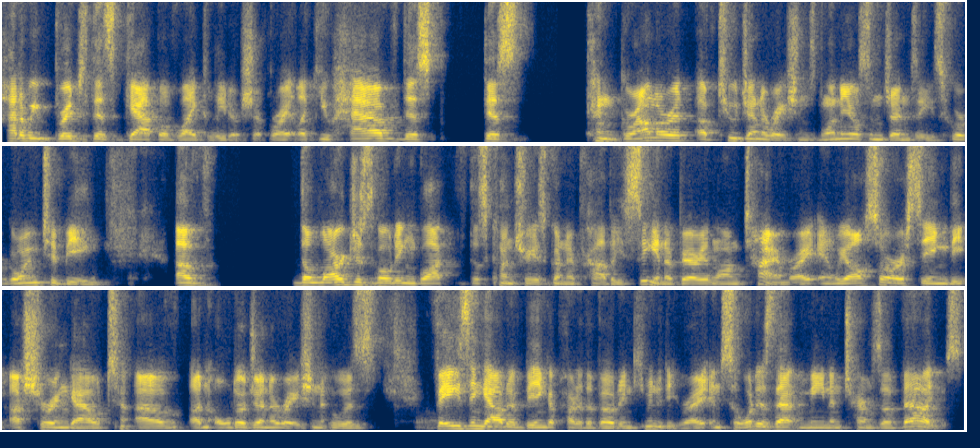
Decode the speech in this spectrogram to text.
how do we bridge this gap of like leadership right like you have this this conglomerate of two generations millennials and gen z's who are going to be of the largest voting bloc this country is going to probably see in a very long time, right? And we also are seeing the ushering out of an older generation who is phasing out of being a part of the voting community, right? And so, what does that mean in terms of values?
